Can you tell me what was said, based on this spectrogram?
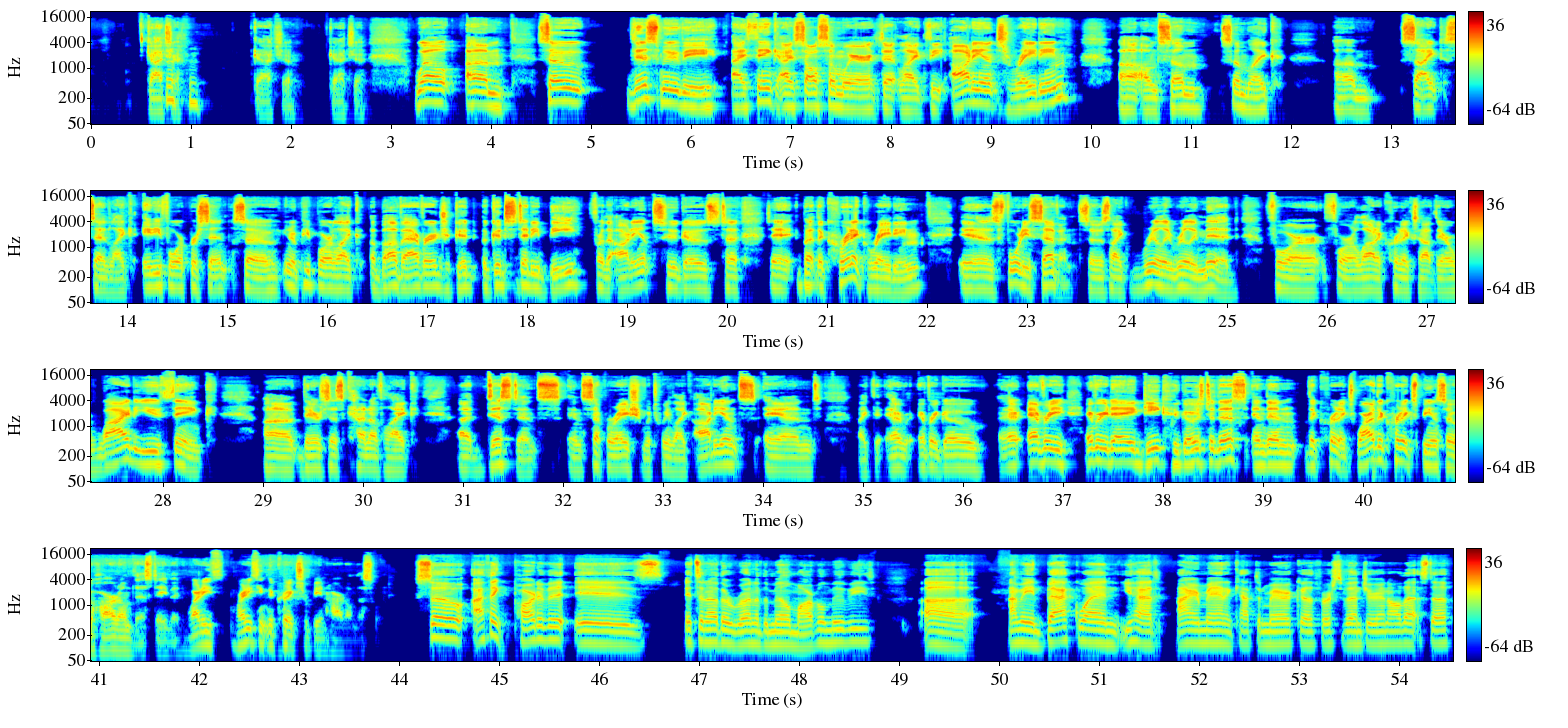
Gotcha. Gotcha. Gotcha. Well, um, so this movie, I think I saw somewhere that like the audience rating uh, on some some like um, site said like eighty four percent. So you know people are like above average, a good a good steady B for the audience who goes to. to but the critic rating is forty seven. So it's like really really mid for for a lot of critics out there. Why do you think? Uh, there's this kind of like uh, distance and separation between like audience and like the every, every go every everyday geek who goes to this and then the critics why are the critics being so hard on this david why do you why do you think the critics are being hard on this one So I think part of it is it's another run of the mill Marvel movies. Uh, I mean, back when you had Iron Man and Captain America, first Avenger, and all that stuff,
